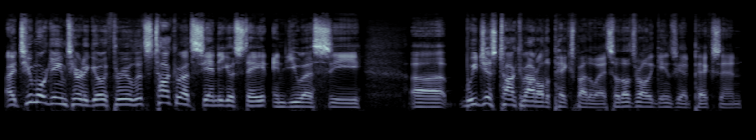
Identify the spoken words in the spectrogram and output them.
all right, two more games here to go through. Let's talk about San Diego State and USC. Uh, we just talked about all the picks, by the way. So those are all the games we had picks in.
